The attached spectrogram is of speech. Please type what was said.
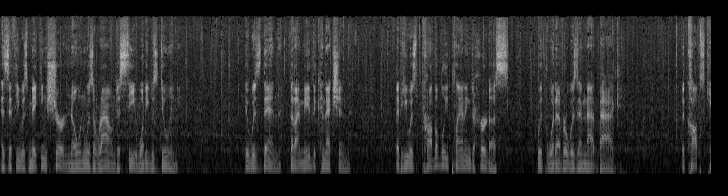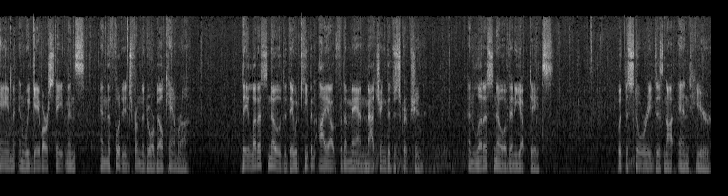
as if he was making sure no one was around to see what he was doing. It was then that I made the connection that he was probably planning to hurt us with whatever was in that bag. The cops came and we gave our statements and the footage from the doorbell camera. They let us know that they would keep an eye out for the man matching the description and let us know of any updates. But the story does not end here.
